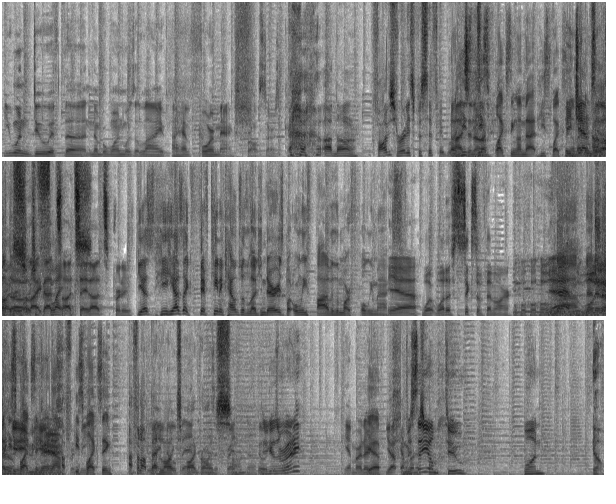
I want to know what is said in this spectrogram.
You wouldn't do if the number one was alive. I have four max Brawl Stars. I know. Five's really specific. But Uh, he's, don't know. he's flexing on that. He's flexing He on that. gems a lot it's one. such though. Like that's. I'd say that's pretty. He has he, he has like 15 accounts with legendaries, but only five of them are fully maxed. Yeah. What what if six of them are? Ho, ho, ho. Yeah. No, no, no, no. He's flexing right now. He's flexing. I feel like Do I Ben likes bike rides. friend so- enough? You guys are ready? Yep. Ready? Yeah. Yep. Let me see them. Two, one, go.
